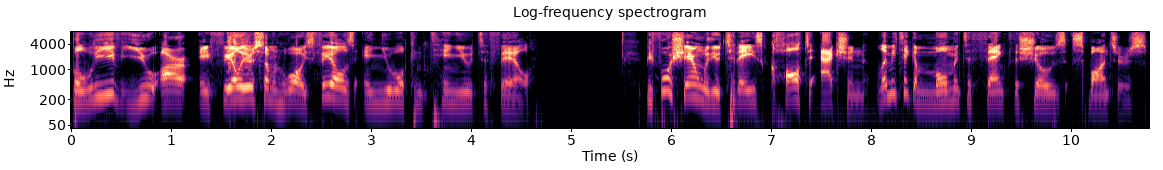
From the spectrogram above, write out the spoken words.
Believe you are a failure, someone who always fails, and you will continue to fail. Before sharing with you today's call to action, let me take a moment to thank the show's sponsors.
